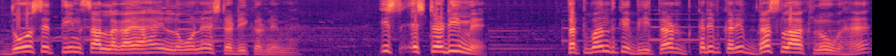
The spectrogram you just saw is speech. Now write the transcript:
दो से तीन साल लगाया है इन लोगों ने स्टडी करने में। इस स्टडी में तटबंध के भीतर करीब करीब दस लाख लोग हैं।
